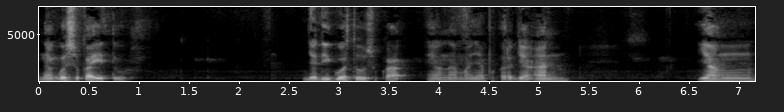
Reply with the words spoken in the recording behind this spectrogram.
Nah gue suka itu jadi gue tuh suka yang namanya pekerjaan yang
